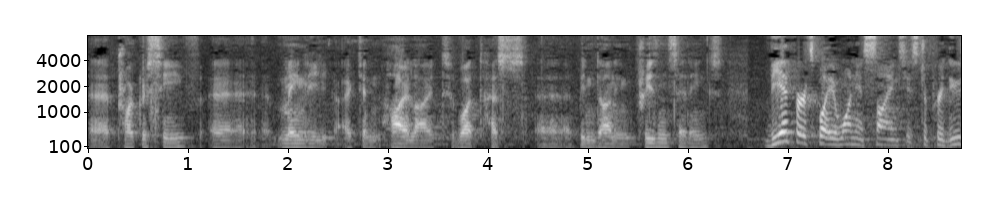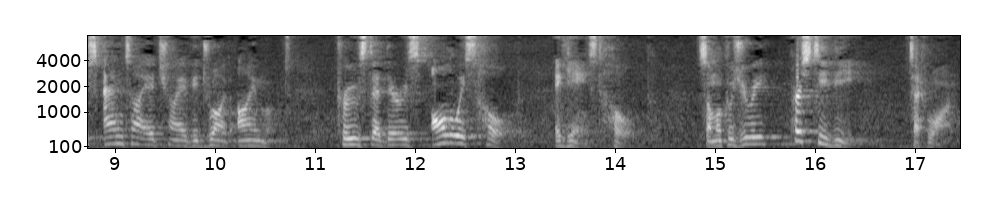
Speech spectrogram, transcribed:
uh, progressive. Uh, mainly, I can highlight what has uh, been done in prison settings. The efforts by Iranian scientists to produce anti-HIV drug IMOD proves that there is always hope against hope. Sama Kujuri, Press TV, Tehran.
